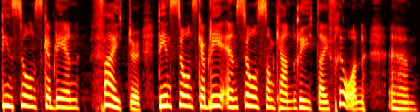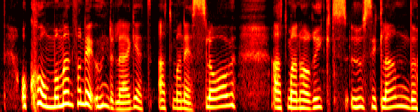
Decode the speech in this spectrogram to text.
Din son ska bli en fighter. Din son ska bli en son som kan ryta ifrån. Ehm, och kommer man från det underläget att man är slav, att man har ryckts ur sitt land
